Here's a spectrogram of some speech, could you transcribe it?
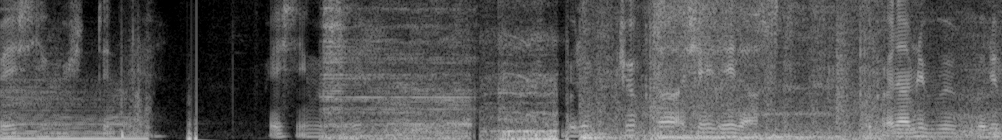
305 23 dedi. 5 23 dedi. Bölüm çok da şey değil aslında. Çok önemli bir bölüm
